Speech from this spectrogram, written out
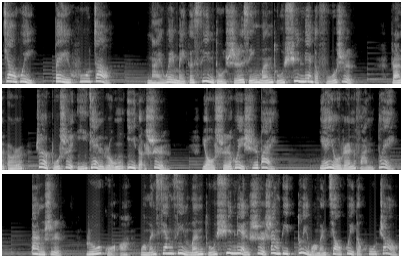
教会被呼召，乃为每个信徒实行门徒训练的服饰。然而，这不是一件容易的事，有时会失败，也有人反对。但是，如果我们相信门徒训练是上帝对我们教会的呼召，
